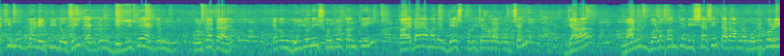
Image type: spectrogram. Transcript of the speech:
একই মুদ্রার এপিড ওপিড একজন দিল্লিতে একজন কলকাতায় এবং দুজনই স্বৈরতন্ত্রী কায়দায় আমাদের দেশ পরিচালনা করছেন। যারা মানুষ গণতন্ত্রে বিশ্বাসী তারা আমরা মনে করি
